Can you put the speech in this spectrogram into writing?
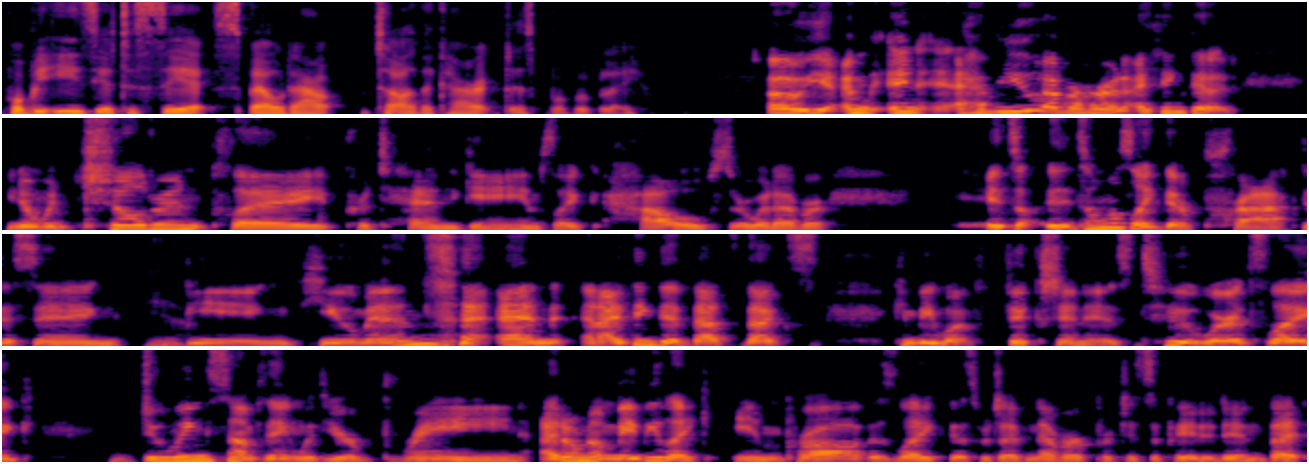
probably easier to see it spelled out to other characters, probably. Oh, yeah. And, and have you ever heard? I think that, you know, when children play pretend games like House or whatever, it's it's almost like they're practicing yeah. being humans and and i think that that's that's can be what fiction is too where it's like doing something with your brain i don't know maybe like improv is like this which i've never participated in but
